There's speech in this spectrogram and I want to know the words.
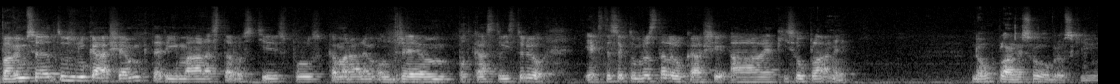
Bavím se tu s Lukášem, který má na starosti spolu s kamarádem Ondřejem podcastový studio. Jak jste se k tomu dostali, Lukáši, a jaký jsou plány? No, plány jsou obrovský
